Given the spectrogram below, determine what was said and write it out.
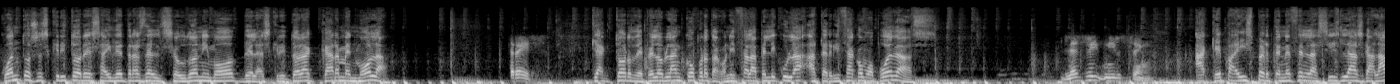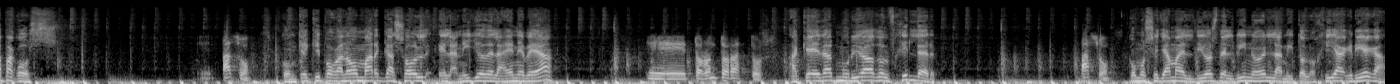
¿Cuántos escritores hay detrás del seudónimo de la escritora Carmen Mola? Tres. ¿Qué actor de pelo blanco protagoniza la película Aterriza como puedas? Leslie Nielsen. ¿A qué país pertenecen las Islas Galápagos? Eh, paso. ¿Con qué equipo ganó Marc Gasol el anillo de la NBA? Eh, Toronto Raptors. ¿A qué edad murió Adolf Hitler? Paso. ¿Cómo se llama el dios del vino en la mitología griega?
